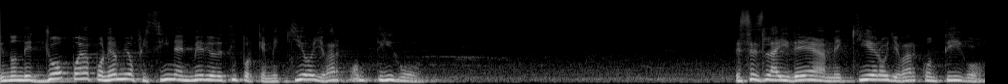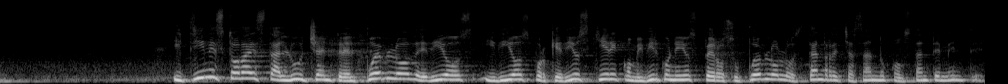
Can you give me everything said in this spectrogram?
en donde yo pueda poner mi oficina en medio de ti porque me quiero llevar contigo. Esa es la idea, me quiero llevar contigo. Y tienes toda esta lucha entre el pueblo de Dios y Dios porque Dios quiere convivir con ellos, pero su pueblo lo están rechazando constantemente.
